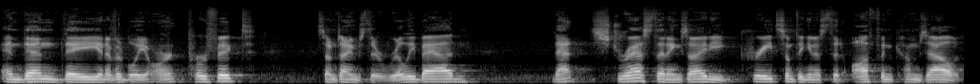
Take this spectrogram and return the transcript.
and then they inevitably aren't perfect. Sometimes they're really bad. That stress, that anxiety creates something in us that often comes out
